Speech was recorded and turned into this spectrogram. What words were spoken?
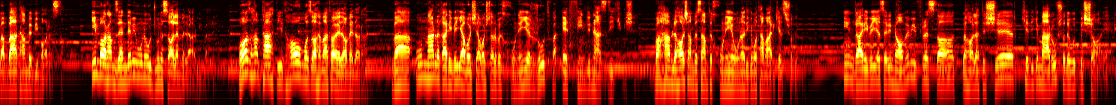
و بعد هم به بیمارستان. این بار هم زنده میمونه و جون سالم به در می‌بره. باز هم تهدیدها و مزاحمت ها ادامه دارن. و اون مرد غریبه یواش یواش داره به خونه روت و اد فینلی نزدیک میشه. و حمله هاش هم به سمت خونه اونا دیگه متمرکز شده بود. این غریبه یه سری نامه میفرستاد به حالت شعر که دیگه معروف شده بود به شاعر.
